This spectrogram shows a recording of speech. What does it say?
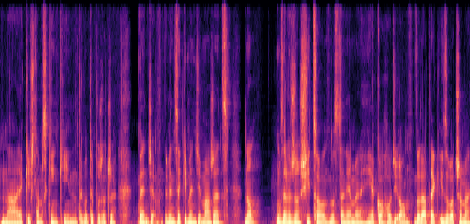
na jakieś tam skinki i tego typu rzeczy będzie. Więc jaki będzie marzec? No w zależności co dostaniemy, jako chodzi o dodatek i zobaczymy,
